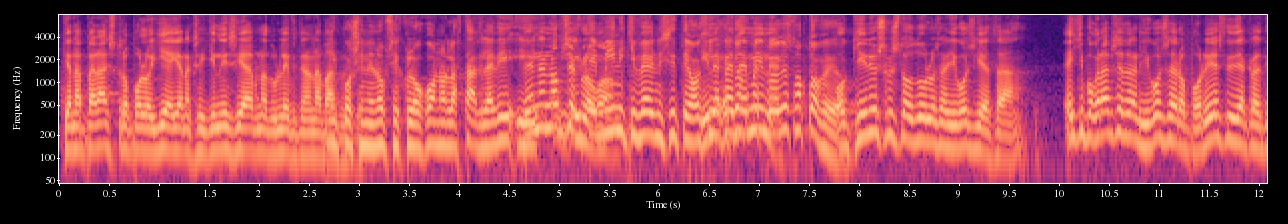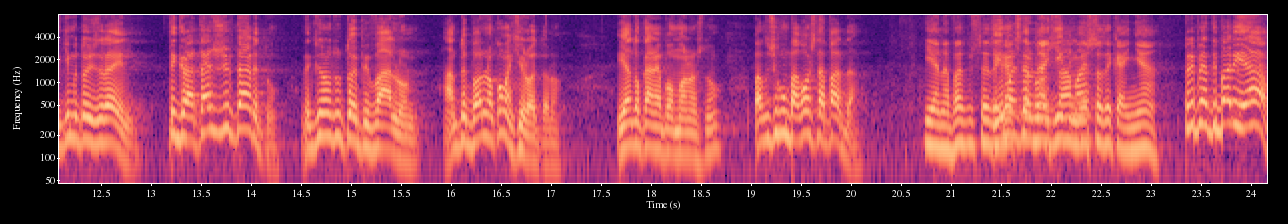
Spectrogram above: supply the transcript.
και να περάσει τροπολογία για να ξεκινήσει η ΕΑΒ να δουλεύει την αναβάθμιση. Μήπως είναι εν ώψη εκλογών όλα αυτά. Δηλαδή, η- Δεν είναι εν ώψη είτε εκλογών. μείνει η κυβέρνηση είτε όχι. Είναι εδώ πέντε έχουμε μήνες. εκλογές τον Οκτώβριο. Ο κύριος Χριστοδούλος, αρχηγός Γεθά, έχει υπογράψει σαν αρχηγό τη αεροπορία στη διακρατική με το Ισραήλ. Την κρατάει στο σιρτάρι του. Δεν ξέρω αν του το επιβάλλουν. Αν το επιβάλλουν, ακόμα χειρότερο. Ή αν το κάνει από μόνος του. Πάντως έχουν παγώσει τα πάντα. Η αναβάθμιση του 11 Είμαστε πρέπει να μπροστά γίνει μας. μέσα στο 19. Πρέπει να την πάρει η ΕΑΒ.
